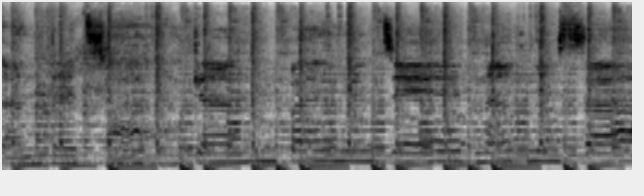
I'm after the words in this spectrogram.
ตั้งแต่จากกันไปยังเจ็บหนักยังสา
